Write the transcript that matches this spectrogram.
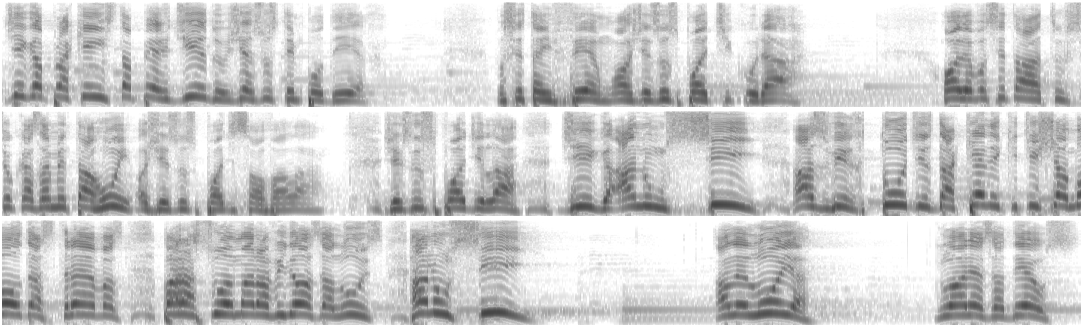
diga para quem está perdido: Jesus tem poder. Você está enfermo, ó, Jesus pode te curar. Olha, você tá, o seu casamento está ruim. Oh, Jesus pode salvar lá. Jesus pode ir lá. Diga, anuncie as virtudes daquele que te chamou das trevas para a sua maravilhosa luz. Anuncie. Aleluia. Glórias a Deus.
